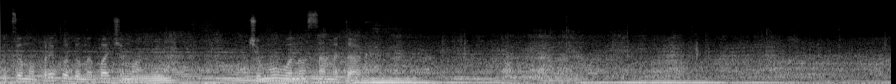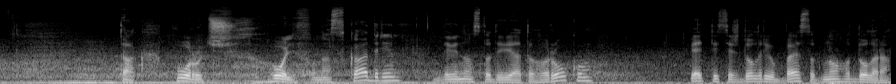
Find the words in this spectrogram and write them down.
По цьому прикладу ми бачимо, чому воно саме так. Так, поруч гольф у нас в кадрі 99-го року. 5 тисяч доларів без 1 долара.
